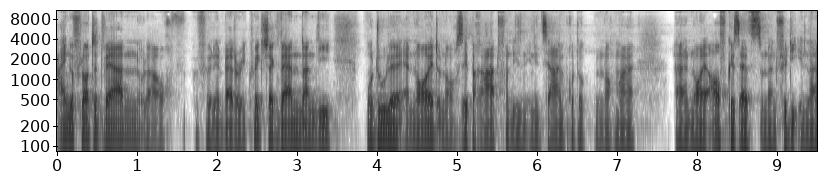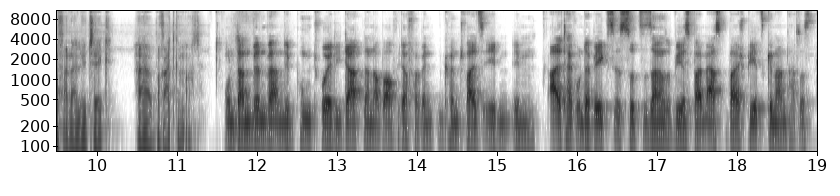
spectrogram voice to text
eingeflottet werden oder auch für den Battery Quick Check, werden dann die Module erneut und auch separat von diesen initialen Produkten nochmal äh, neu aufgesetzt und dann für die In-Life-Analytik äh, bereit gemacht. Und dann werden wir an dem Punkt, wo ihr die Daten dann aber auch wieder verwenden könnt, weil es eben im Alltag unterwegs ist, sozusagen, so wie es beim ersten Beispiel jetzt genannt hattest.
